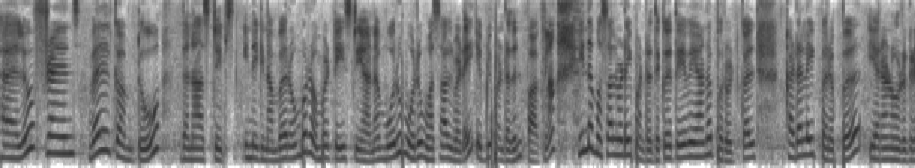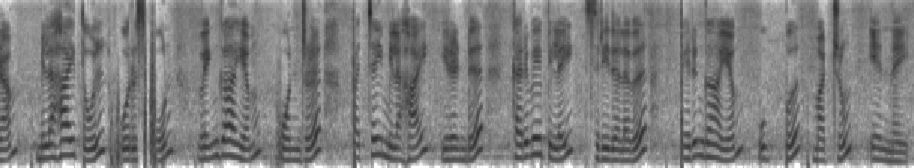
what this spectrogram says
Hello friends welcome to Dhana's tips இன்றைக்கி நம்ம ரொம்ப ரொம்ப டேஸ்டியான மொறு மொறு மசால் வடை எப்படி பண்ணுறதுன்னு பார்க்கலாம். இந்த மசால் வடை பண்ணுறதுக்கு தேவையான பொருட்கள் கடலை பருப்பு இரநூறு கிராம் மிளகாய் தூள் ஒரு ஸ்பூன் வெங்காயம் ஒன்று பச்சை மிளகாய் இரண்டு கருவேப்பிலை சிறிதளவு பெருங்காயம் உப்பு மற்றும் எண்ணெய்.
